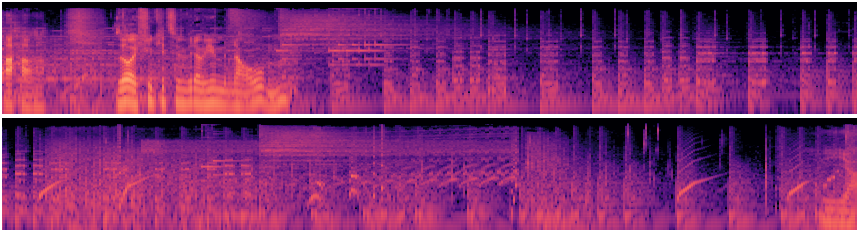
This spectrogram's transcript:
Haha. so, ich fliege jetzt wieder hier mit nach oben. Ja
